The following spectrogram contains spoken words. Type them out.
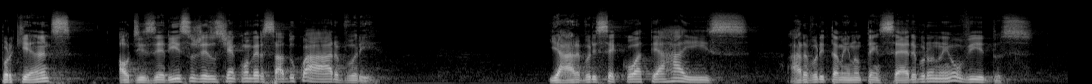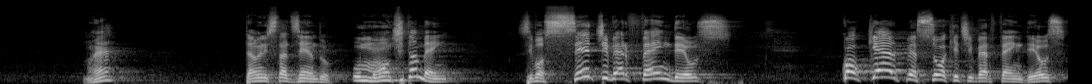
Porque antes, ao dizer isso, Jesus tinha conversado com a árvore. E a árvore secou até a raiz. A árvore também não tem cérebro nem ouvidos. Não é? Então ele está dizendo: o monte também. Se você tiver fé em Deus, qualquer pessoa que tiver fé em Deus,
